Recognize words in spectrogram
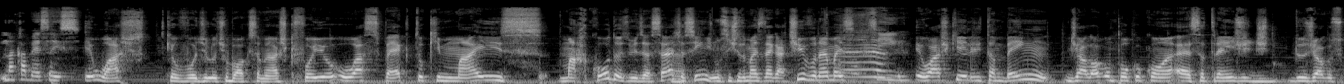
na cabeça isso. Eu acho que eu vou de loot box também. Eu acho que foi o, o aspecto que mais marcou 2017, assim, num sentido mais negativo, né? Mas Sim. eu acho que ele também dialoga um pouco com essa trend de- dos jogos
